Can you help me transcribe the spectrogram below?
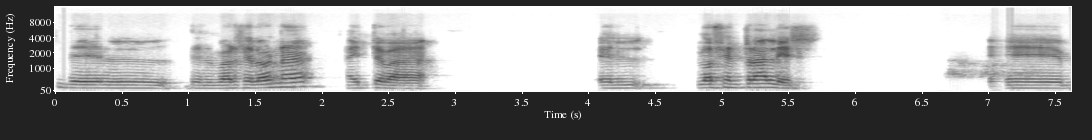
del, Barcelona, ahí te va. los centrales. Eh,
